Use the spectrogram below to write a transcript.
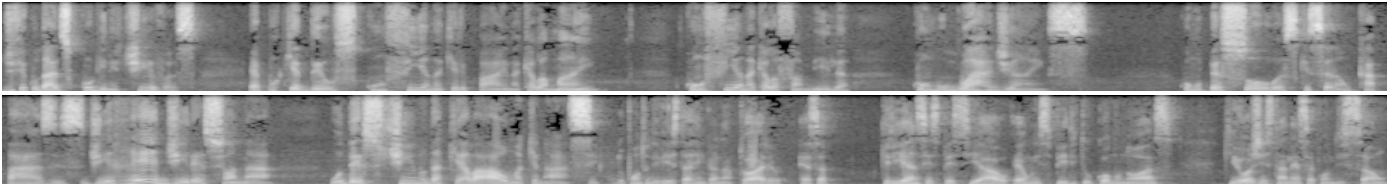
dificuldades cognitivas, é porque Deus confia naquele pai, naquela mãe, confia naquela família como guardiães, como pessoas que serão capazes de redirecionar o destino daquela alma que nasce. Do ponto de vista reencarnatório, essa criança especial é um espírito como nós, que hoje está nessa condição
